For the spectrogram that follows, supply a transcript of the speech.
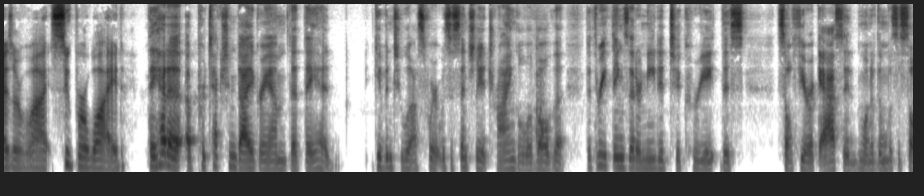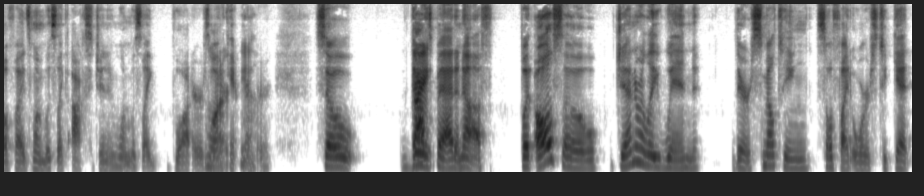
eyes are wide, super wide. they had a, a protection diagram that they had given to us where it was essentially a triangle of all the the three things that are needed to create this sulfuric acid one of them was the sulfides one was like oxygen and one was like water or Water, i can't yeah. remember so that's Great. bad enough but also generally when they're smelting sulfide ores to get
